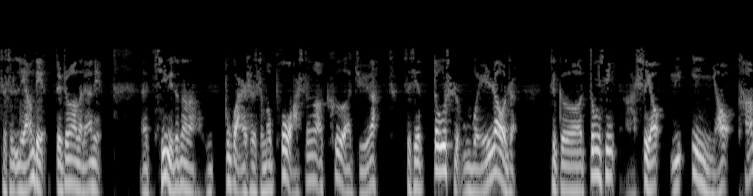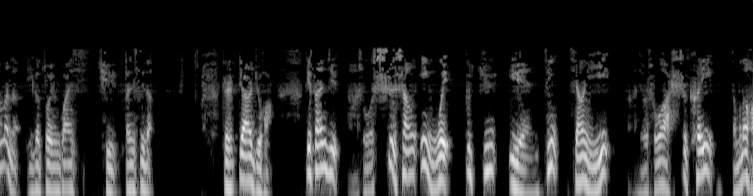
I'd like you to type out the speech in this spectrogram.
这是两点最重要的两点。呃，其余的呢，不管是什么破啊、生啊、克啊、绝啊，这些都是围绕着这个中心啊，势爻与应爻它们的一个作用关系去分析的。这是第二句话。第三句啊，说世商应位不拘远近相宜啊，就是说啊，世克应怎么都好，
